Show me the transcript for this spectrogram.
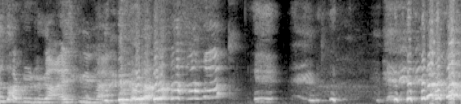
சாப்பிட்டுட்டு இருக்கான் ஐஸ்கிரீம்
